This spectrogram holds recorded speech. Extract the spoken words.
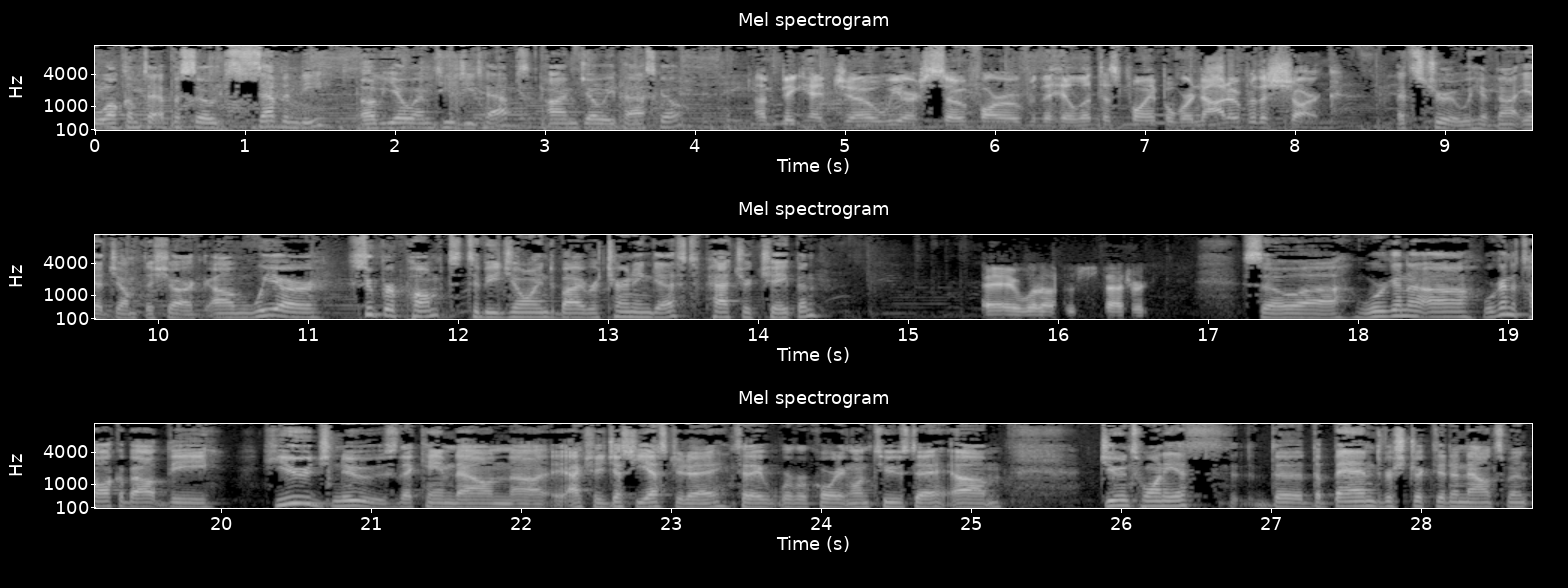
Welcome to episode 70 of Yo MTG Taps. I'm Joey Pasco. I'm Big Head Joe. We are so far over the hill at this point, but we're not over the shark. That's true, we have not yet jumped the shark. Um, we are super pumped to be joined by returning guest Patrick Chapin. Hey, what up? This is Patrick. So uh, we're gonna uh, we're gonna talk about the huge news that came down uh, actually just yesterday. Today we're recording on Tuesday, um, June twentieth. The the band restricted announcement.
